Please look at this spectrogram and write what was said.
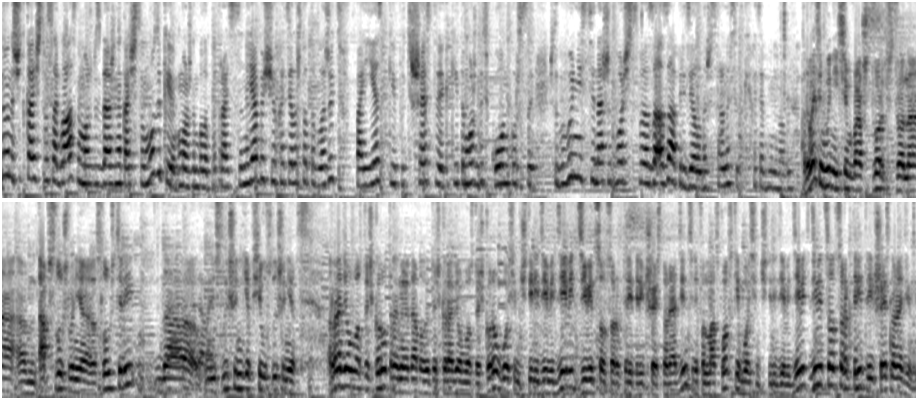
Ну, насчет качества согласна, может быть, даже на качество музыки можно было бы потратиться, но я бы еще хотела что-то вложить в поездки, путешествия, какие-то, может быть, конкурсы, чтобы вынести наше творчество за, за пределы нашей страны все-таки хотя бы немного. А давайте вынесем ваше творчество на эм, обслуживание слушателей, на да, услышание, все услышания. Радиовоз.ру, www.radiovoz.ru, 8499 943 3601, телефон московский 8499 943 3601.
